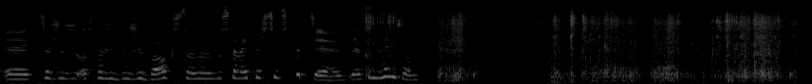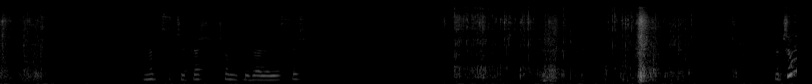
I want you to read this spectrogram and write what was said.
e, chcesz już otworzyć duży box, to zostawiaj też subskrypcję z wielką chęcią. Na co czekasz? Czemu tu dalej jesteś? No czemu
